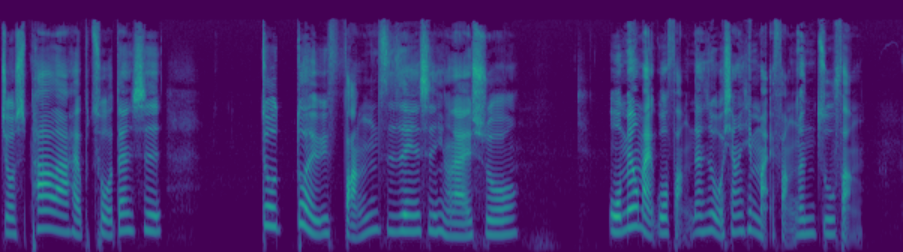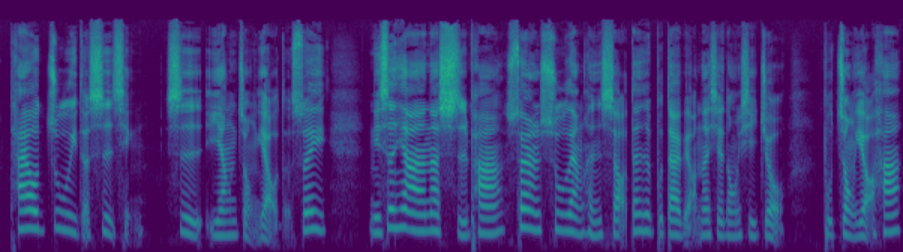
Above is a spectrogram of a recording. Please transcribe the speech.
九十趴啦，还不错。但是，就对于房子这件事情来说，我没有买过房，但是我相信买房跟租房，他要注意的事情是一样重要的。所以，你剩下的那十趴，虽然数量很少，但是不代表那些东西就不重要。哈。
